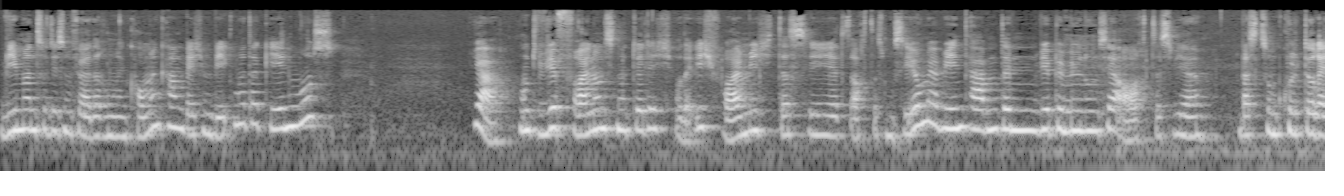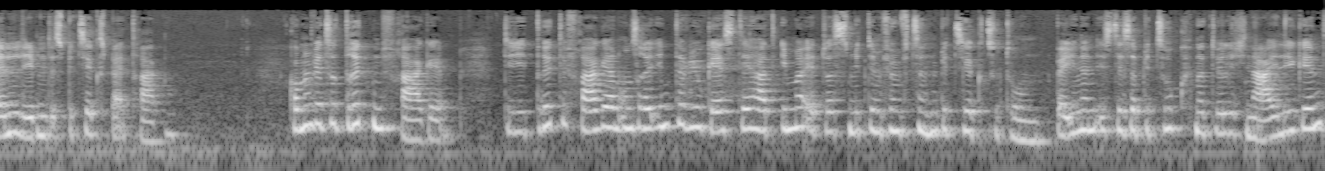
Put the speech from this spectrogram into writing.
wie man zu diesen Förderungen kommen kann, welchen Weg man da gehen muss. Ja, und wir freuen uns natürlich, oder ich freue mich, dass Sie jetzt auch das Museum erwähnt haben, denn wir bemühen uns ja auch, dass wir was zum kulturellen Leben des Bezirks beitragen. Kommen wir zur dritten Frage. Die dritte Frage an unsere Interviewgäste hat immer etwas mit dem 15. Bezirk zu tun. Bei Ihnen ist dieser Bezug natürlich naheliegend,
